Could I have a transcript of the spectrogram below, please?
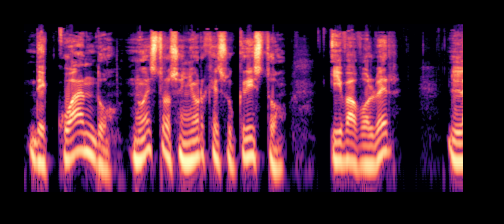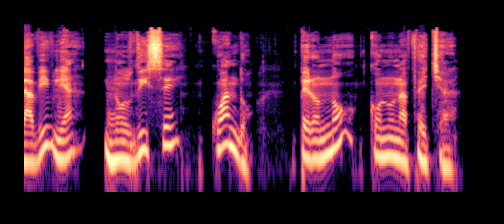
de cuándo nuestro Señor Jesucristo iba a volver, la Biblia nos dice cuándo, pero no con una fecha,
